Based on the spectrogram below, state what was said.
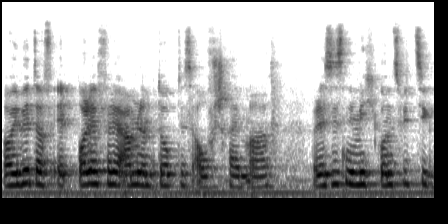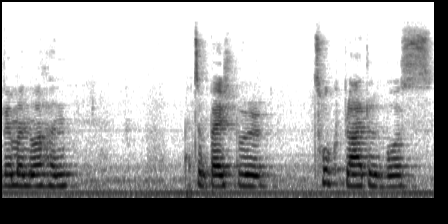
Aber ich würde auf alle Fälle einmal am Tag das aufschreiben auch. Weil es ist nämlich ganz witzig, wenn man nachher zum Beispiel zurückblättert, was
